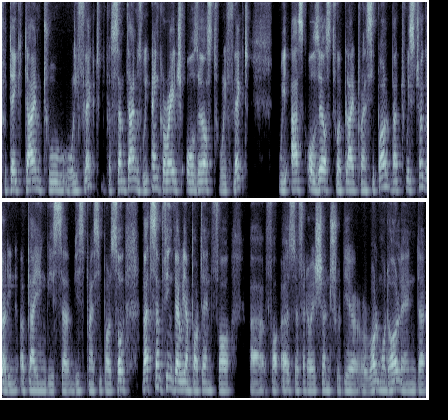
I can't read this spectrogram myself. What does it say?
to take time to reflect because sometimes we encourage others to reflect. We ask others to apply principle, but we struggle in applying this, uh, this principle. So that's something very important for, uh, for us. The federation should be a, a role model and, uh,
